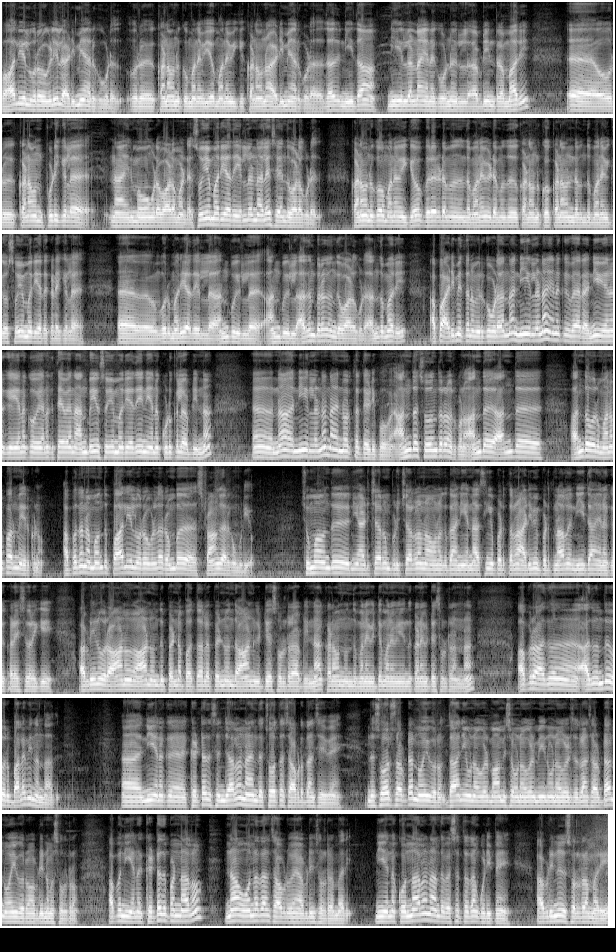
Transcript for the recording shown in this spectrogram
பாலியல் உறவுகளில் அடிமையாக இருக்கக்கூடாது. ஒரு கணவனுக்கு மனைவியோ மனைவிக்கு கணவனோ அடிமையாக இருக்கக்கூடாது. அதாவது நீ தான் நீ இல்லைன்னா எனக்கு ஒன்றும் இல்லை அப்படின்ற மாதிரி ஒரு கணவன் பிடிக்கல நான் இனிமேல் உன் கூட வாழ மாட்டேன். சுயமரியாதை இல்லைன்னாலே சேர்ந்து வாழக்கூடாது. கணவனுக்கோ மனைவிக்கோ பிறரிடம் இந்த மனைவியிடமிருந்து கணவனுக்கோ கணவனிடமிருந்து மனைவிக்கோ சுயமரியாதை கிடைக்கல. ஒரு மரியாதை இல்லை அன்பு இல்லை அன்பு இல்லை அதன் பிறகு அங்கே வாழக்கூடாது. அந்த மாதிரி அப்போ அடிமைத்தனம் இருக்கக்கூடாதுன்னா நீ இல்லைன்னா எனக்கு வேறு. நீ எனக்கு எனக்கு எனக்கு தேவையான அன்பையும் சுயமரியாதையும் நீ எனக்கு கொடுக்கல அப்படின்னா நான் நீ இல்லைன்னா நான் இன்னொருத்த தேடி போவேன். அந்த சுதந்திரம் இருக்கணும். அந்த அந்த அந்த ஒரு மனப்பான்மை இருக்கணும். அப்போ தான் நம்ம வந்து பாலியல் உறவுகளில் ரொம்ப ஸ்ட்ராங்காக இருக்க முடியும். சும்மா வந்து நீ அடித்தாலும் பிடிச்சாலும் நான் உனக்கு தான். நீ என்னை அசிங்கப்படுத்தினாலும் அடிமைப்படுத்தினாலும் நீ தான் எனக்கு கடைசி வரைக்கும். அப்படின்னு ஒரு ஆண் ஆண் வந்து பெண்ணை பார்த்தா இல்லை பெண் வந்து ஆண்கிட்டே சொல்கிறா அப்படின்னா கணவன் வந்து மனைவிட்டே மனைவி வந்து கணவிட்டே சொல்கிறான்னா அப்புறம் அது அது வந்து ஒரு பலவீனம் தான் அது நீ எனக்கு கெட்டது செஞ்சாலும் நான் இந்த சோத்தை சாப்பிட தான் செய்வேன். இந்த சோறு சாப்பிட்டா நோய் வரும். தானிய உணவுகள் மாமிச உணவுகள் மீன் உணவுகள் இதெல்லாம் சாப்பிட்டா நோய் வரும் அப்படின்னு நம்ம சொல்கிறோம் அப்போ நீ எனக்கு கெட்டது பண்ணாலும் நான் ஒன்றை தான் சாப்பிடுவேன் அப்படின்னு சொல்கிற மாதிரி. நீ என்னை கொன்னாலும் நான் அந்த விஷத்தை தான் குடிப்பேன் அப்படின்னு சொல்கிற மாதிரி.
